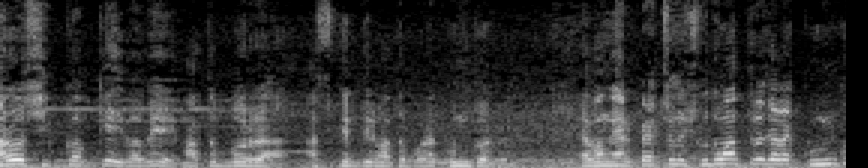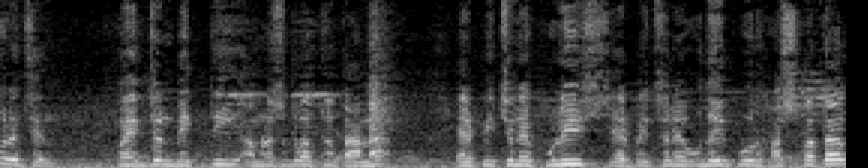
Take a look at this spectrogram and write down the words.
আরও শিক্ষককে এইভাবে মাতব্বররা, আজকের দিন মাতব্বররা খুন করবেন। এবং এর পেছনে শুধুমাত্র যারা খুন করেছেন, কয়েকজন ব্যক্তি আমরা শুধুমাত্র তা না, এর পিছনে পুলিশ, এর পিছনে উদয়পুর হাসপাতাল,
